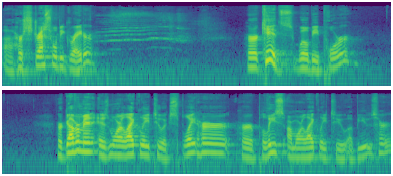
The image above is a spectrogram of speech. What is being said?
Uh, her stress will be greater. Her kids will be poorer. Her government is more likely to exploit her. Her police are more likely to abuse her.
